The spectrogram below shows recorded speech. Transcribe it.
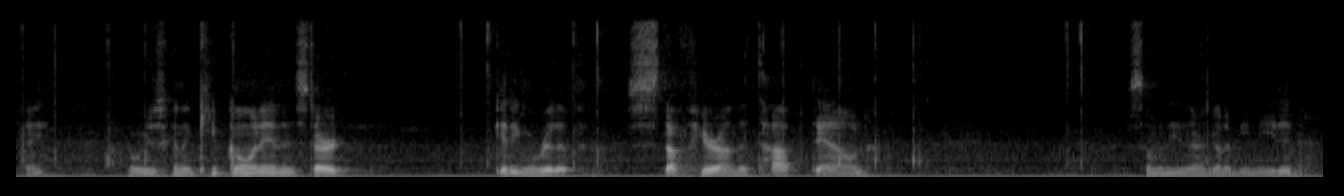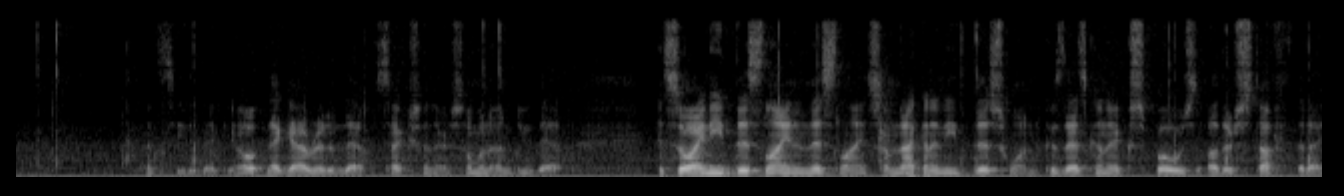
Okay, and we're just going to keep going in and start getting rid of stuff here on the top down. Some of these aren't going to be needed. Let's see, that oh, that got rid of that section there, so I'm going to undo that. And so I need this line and this line, so I'm not going to need this one, because that's going to expose other stuff that I,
